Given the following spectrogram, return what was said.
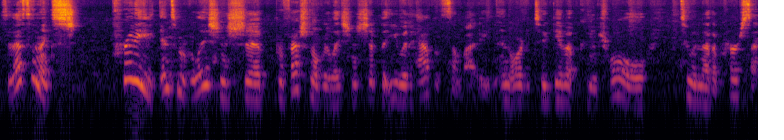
So that's an ex- pretty intimate relationship, professional relationship that you would have with somebody in order to give up control to another person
